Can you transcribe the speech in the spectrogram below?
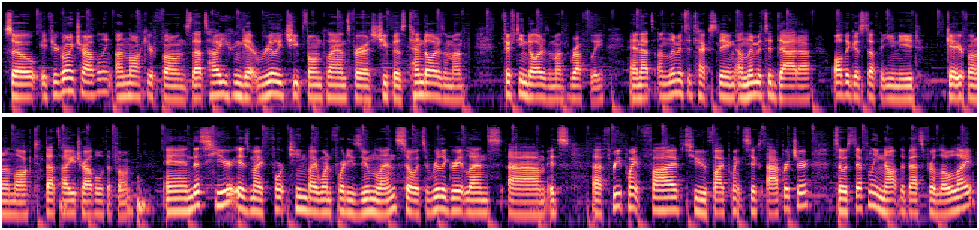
So if you're going traveling, unlock your phones. That's how you can get really cheap phone plans for as cheap as $10 a month, $15 a month roughly. And that's unlimited texting, unlimited data, all the good stuff that you need. Get your phone unlocked. That's how you travel with a phone. And this here is my 14 by 140 zoom lens. So it's a really great lens. Um, it's Uh, 3.5 to 5.6 aperture. So it's definitely not the best for low light.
